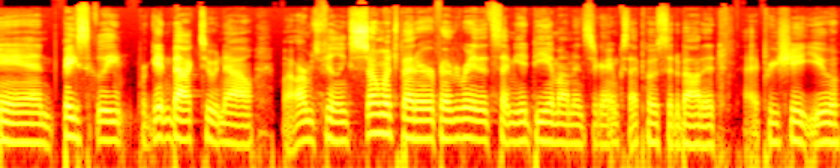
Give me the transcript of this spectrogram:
And basically, we're getting back to it now. My arm's feeling so much better. For everybody that sent me a DM on Instagram because I posted about it, I appreciate you.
